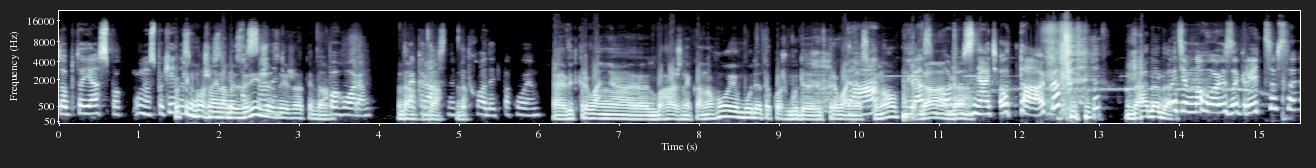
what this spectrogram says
Тобто я спок... ну, спокійно Спокійно можна і на бездоріжжя заїжджати. Да. по горам. Да, Прекрасно, да, да. підходить, пакуємо. Е, Відкривання багажника ногою буде, також буде відкривання Да, з кнопки. Я да, зможу да. зняти отак, от, Да, да, да. потім ногою закрити це все.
